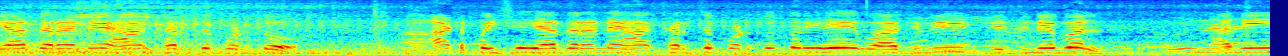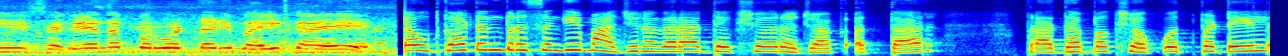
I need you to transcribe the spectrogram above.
या दराने हा खर्च पडतो. आठ पैसे या दराने हा खर्च पडतो. तर हे वाजवी रिजनेबल आणि सगळ्यांना परवडणारी बाईक आहे. या उद्घाटन प्रसंगी माजी नगराध्यक्ष रजाक अत्तार प्राध्यापक शौकत पटेल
